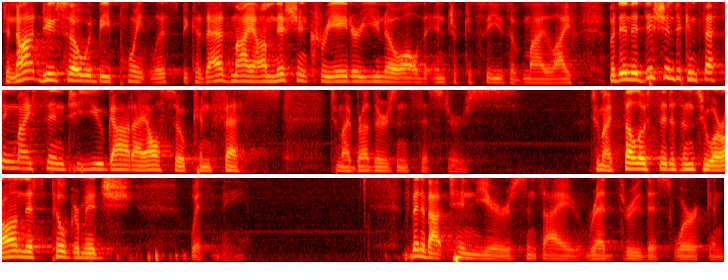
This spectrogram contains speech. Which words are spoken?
to not do so would be pointless because, as my omniscient creator, you know all the intricacies of my life. But in addition to confessing my sin to you, God, I also confess to my brothers and sisters, to my fellow citizens who are on this pilgrimage with me. It's been about 10 years since I read through this work, and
